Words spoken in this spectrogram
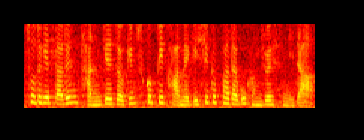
소득에 따른 단계적인 수급비 감액이 시급하다고 강조했습니다.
